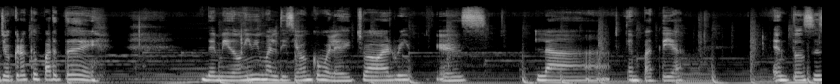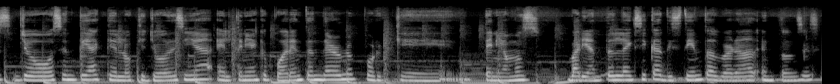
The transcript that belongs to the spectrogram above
yo creo que parte de, de mi don y mi maldición, como le he dicho a Barry, es la empatía. Entonces yo sentía que lo que yo decía, él tenía que poder entenderlo porque teníamos variantes léxicas distintas, ¿verdad? Entonces,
